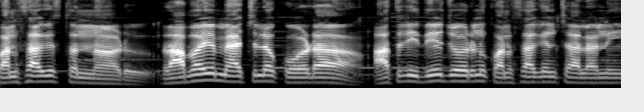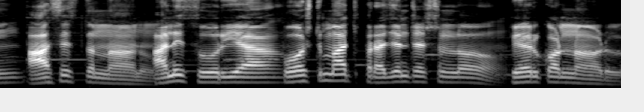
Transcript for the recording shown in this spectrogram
కొనసాగిస్తున్నాడు. రాబోయే మ్యాచ్లో కూడా అతడు ఇదే జోరును కొనసాగించాలని ఆశిస్తున్నాను అని సూర్య పోస్ట్ మ్యాచ్ ప్రజెంటేషన్లో పేర్కొన్నాడు.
